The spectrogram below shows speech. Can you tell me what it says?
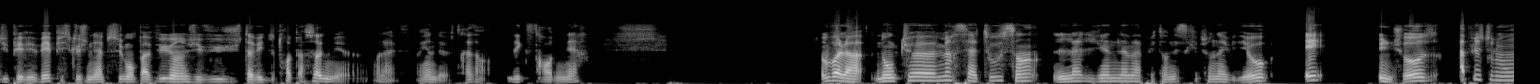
du PVP, puisque je n'ai absolument pas vu, hein, j'ai vu juste avec 2-3 personnes, mais euh, voilà, rien de très d'extraordinaire. Voilà, donc merci à tous, hein, la lien de la map est en description de la vidéo, et une chose, à plus tout le monde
